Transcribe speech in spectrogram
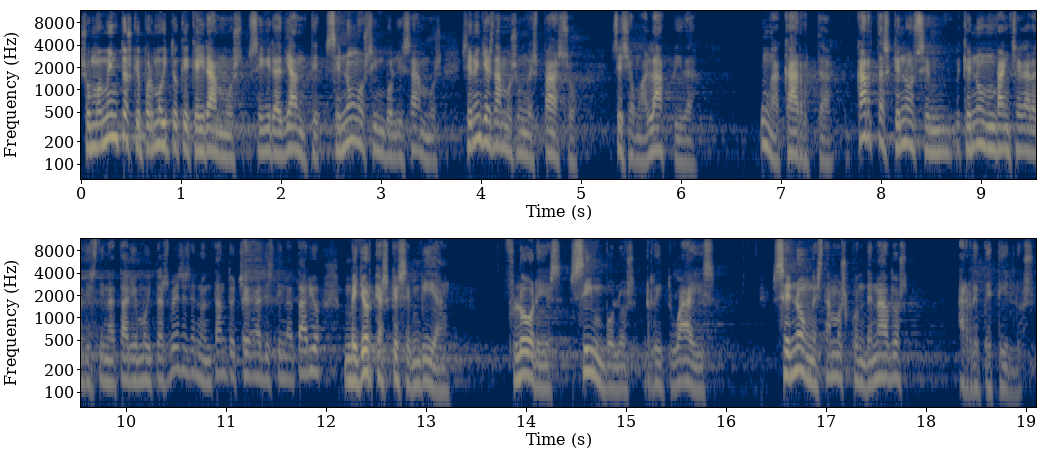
Son momentos que por moito que queiramos seguir adiante, se non os simbolizamos, se non lles damos un espazo, sexa unha lápida, unha carta, cartas que non, se, que non van chegar a destinatario moitas veces e non tanto chegan a destinatario mellor que as que se envían. Flores, símbolos, rituais, senón estamos condenados a repetilos.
